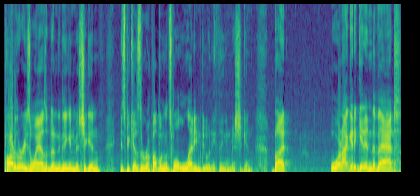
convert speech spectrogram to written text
Part of the reason why he hasn't done anything in Michigan is because the Republicans won't let him do anything in Michigan. But we're not going to get into that.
